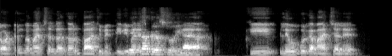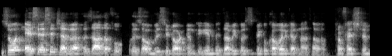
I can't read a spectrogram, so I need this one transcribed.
टॉटनम का मैच चल रहा था और बाजू में टीवी मैंने आया कि लिवरपूल का मैच चले। सो so, ऐसे ऐसे चल रहा था। ज़्यादा फोकस ऑब्वियसली टॉटनम के गेम पे था बिकॉज़ मेरे को कवर करना था प्रोफेशनल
